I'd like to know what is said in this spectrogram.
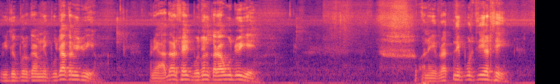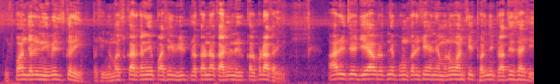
વિધિપૂર્વક એમની પૂજા કરવી જોઈએ. અને આદર સહિત ભોજન કરાવવું જોઈએ. અને વ્રતની પૂર્તિ અર્થે પુષ્પાંજલિ નિવેદિત કરી, પછી નમસ્કાર કરીને પાછી વિવિધ પ્રકારના કાર્યોની કલ્પના કરી. આ રીતે જે આ વ્રતને પૂર્ણ કરે છે અને મનોવાંછિત ફળની પ્રાપ્તિ થાય છે,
